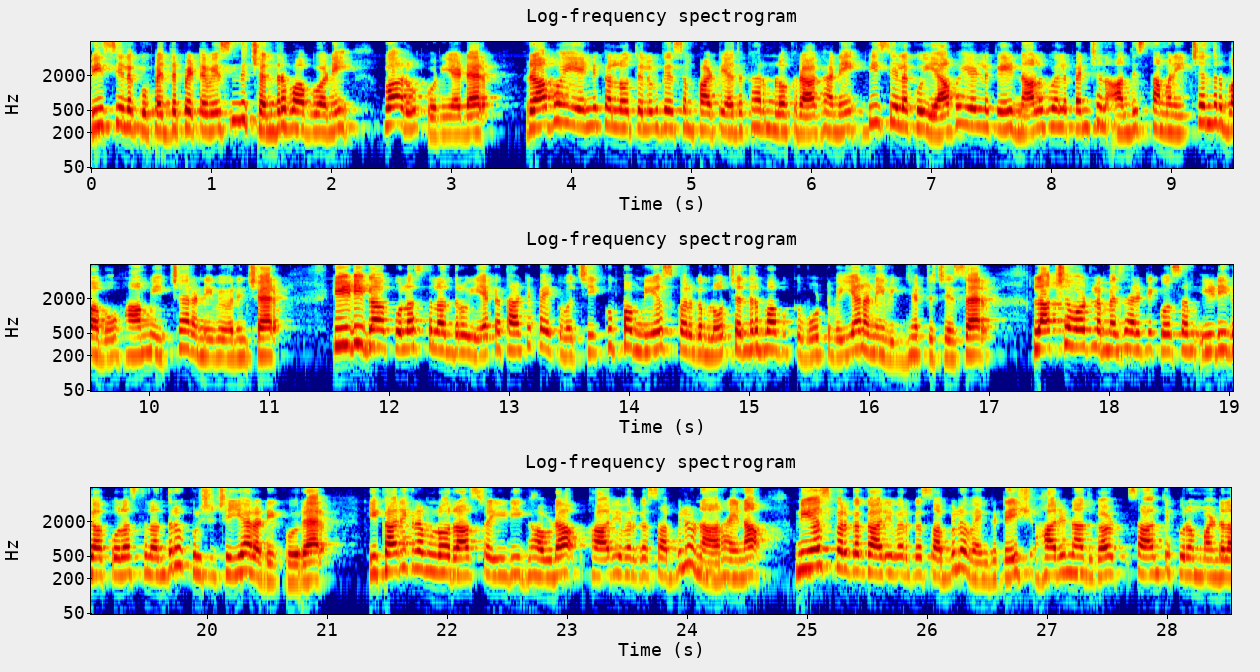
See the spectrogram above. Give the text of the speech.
బీసీలకు పెద్దపెట్ట వేసింది చంద్రబాబు అని వారు కొనియాడారు. రాబోయే ఎన్నికల్లో తెలుగుదేశం పార్టీ అధికారంలోకి రాగానే బీసీలకు యాభై ఏళ్ళకే నాలుగు వేల పెన్షన్ అందిస్తామని చంద్రబాబు హామీ ఇచ్చారని వివరించారు. ఈడీగా కులస్తులందరూ ఏకతాటిపైకి వచ్చి కుప్పం నియోజకవర్గంలో చంద్రబాబుకు ఓటు వేయాలని విజ్ఞప్తి చేశారు. లక్ష ఓట్ల మెజారిటీ కోసం ఈడీగా కులస్తులందరూ కృషి చేయాలని కోరారు. ఈ కార్యక్రమంలో రాష్ట్ర ఈడీ గౌడ కార్యవర్గ సభ్యులు నారాయణ నియోజకవర్గ కార్యవర్గ సభ్యులు వెంకటేష్ హరినాథ్ గౌడ్ శాంతిపురం మండల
